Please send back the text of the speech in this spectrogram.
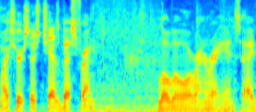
My shirt says Chad's best friend. Logo over on the right hand side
